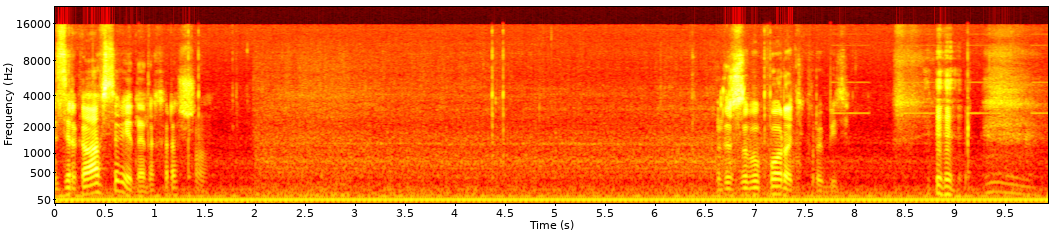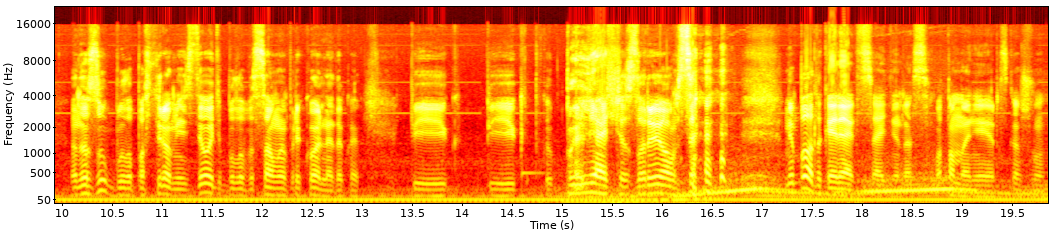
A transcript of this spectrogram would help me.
Зеркала все видно, это хорошо. Же забыл поротик врубить. Надо звук было пострёмнее сделать, было бы самое прикольное. Такой пик, пик. Такой, блядь, сейчас взорвемся. У меня была такая реакция один раз. Потом я ней расскажу.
